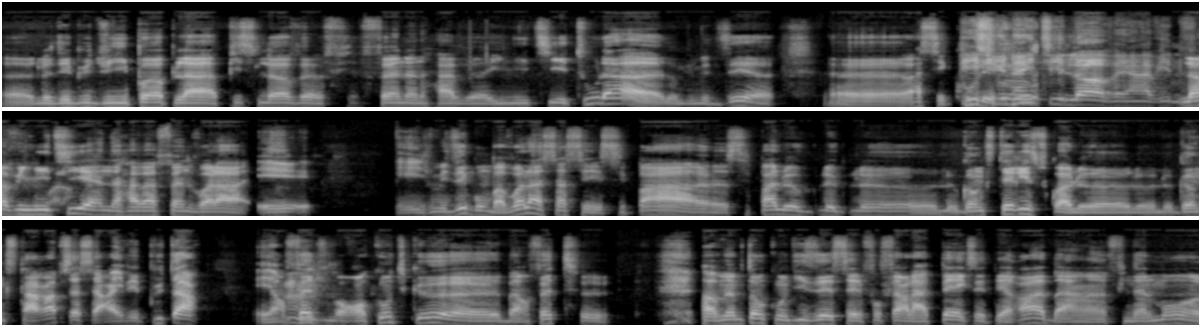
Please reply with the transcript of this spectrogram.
le début du hip-hop, là, Peace, Love, Fun and Have Unity et tout, là. Donc, je me disais, ah, c'est cool. Peace, Unity, Love and Have Unity. Love, Unity and Have a Fun, voilà. Et, et je me disais, bon, bah voilà, ça, c'est pas, c'est pas le, le, le, gangsterisme, quoi. Le, le, gangsta rap, ça, c'est arrivé plus tard. Et en fait, mmh. je me rends compte que, bah, en fait, en même temps qu'on disait, il faut faire la paix, etc., ben, finalement,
